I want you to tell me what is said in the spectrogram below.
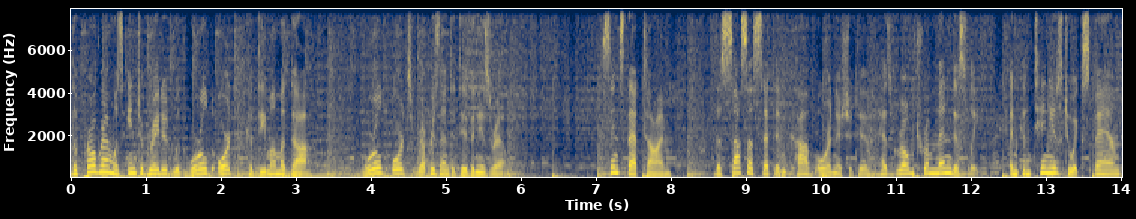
the program was integrated with World ORT Kadima Mada, World ORT's representative in Israel. Since that time, the Sasa Setin Kav Or initiative has grown tremendously and continues to expand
